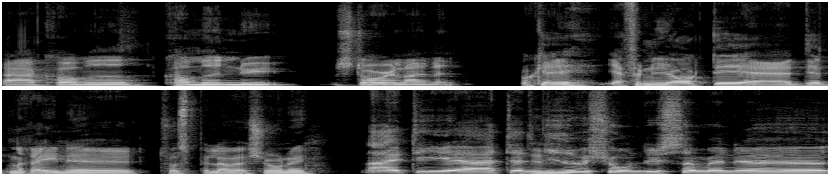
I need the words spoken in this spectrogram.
der er kommet, kommet en ny storyline ind. Okay, ja, for New York, det er, det er den rene to-spiller-version, ikke? Nej, det er den det... lille version, ligesom en, øh,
